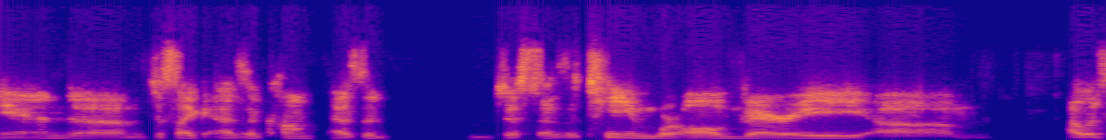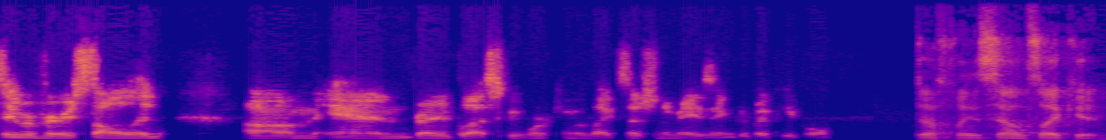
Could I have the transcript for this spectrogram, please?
and um, just like as a comp, as a just as a team, we're all very. Um, I would say we're very solid um, and very blessed to be working with like such an amazing group of people. Definitely sounds like it.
